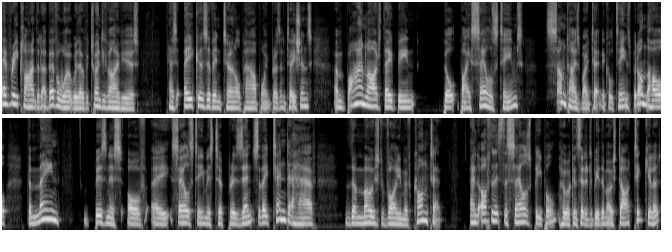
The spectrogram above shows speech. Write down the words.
Every client that I've ever worked with over 25 years has acres of internal PowerPoint presentations, and by and large, they've been built by sales teams, sometimes by technical teams, but on the whole, the main business of a sales team is to present. So they tend to have the most volume of content. And often it's the salespeople who are considered to be the most articulate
